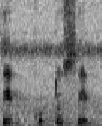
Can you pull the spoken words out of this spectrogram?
sit, good to sit.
